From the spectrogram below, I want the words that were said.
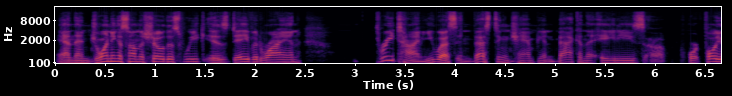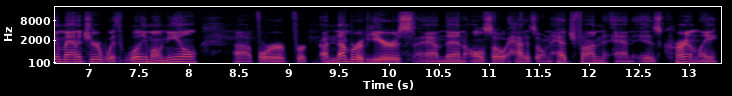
And then joining us on the show this week is David Ryan, three time U.S. investing champion back in the 80s, uh, portfolio manager with William O'Neil uh, for, for a number of years, and then also had his own hedge fund and is currently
